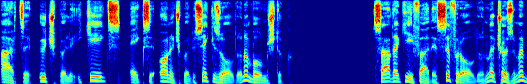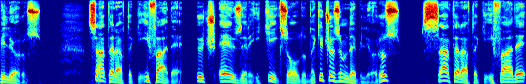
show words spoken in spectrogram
artı 3 bölü 2x eksi 13 bölü 8 olduğunu bulmuştuk. Sağdaki ifade 0 olduğunda çözümü biliyoruz. Sağ taraftaki ifade 3e üzeri 2x olduğundaki çözümü de biliyoruz. Sağ taraftaki ifade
